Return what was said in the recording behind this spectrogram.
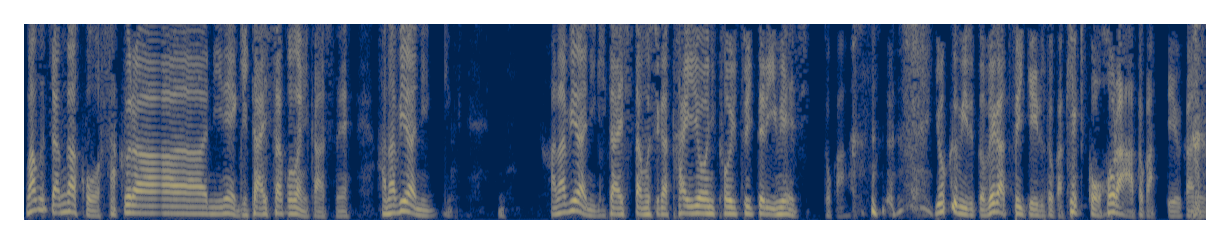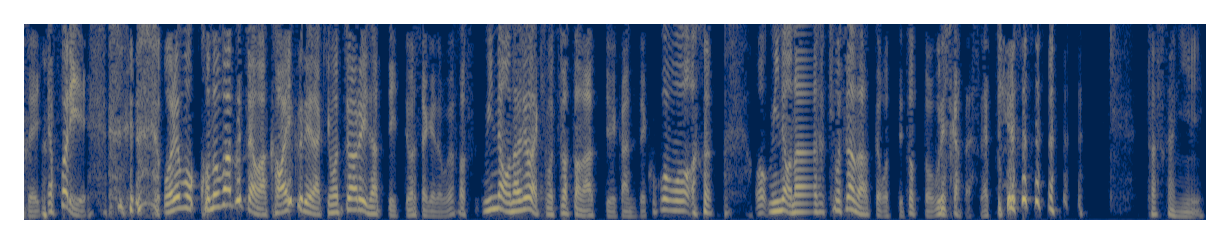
マグちゃんがこう、桜にね、擬態したことに関してね、花びらに、花びらに擬態した虫が大量に取り付いてるイメージとか、よく見ると目がついているとか、結構ホラーとかっていう感じで、やっぱり、俺もこのマグちゃんは可愛くねえな気持ち悪いなって言ってましたけど、やっぱみんな同じような気持ちだったなっていう感じで、ここもおみんな同じ気持ちなんだなって思って、ちょっと嬉しかったですねっていう。確かに、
